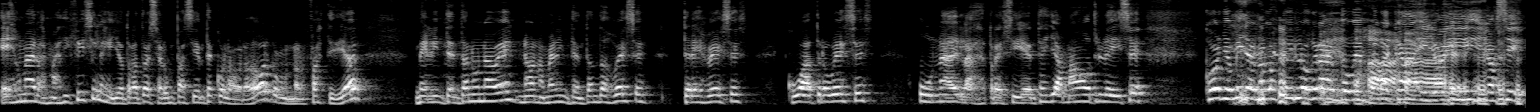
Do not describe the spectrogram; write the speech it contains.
Es una de las más difíciles y yo trato de ser un paciente colaborador, como no fastidiar. Me lo intentan una vez, no, no me lo intentan dos veces, tres veces, cuatro veces. Una de las residentes llama a otro y le dice, coño, mira, no lo estoy logrando, ven para acá. Y yo ahí, yo así,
